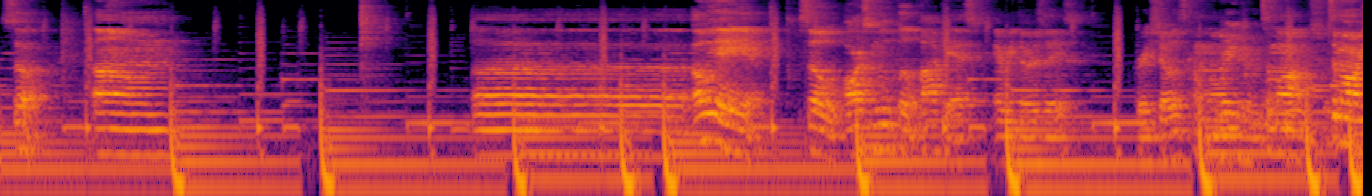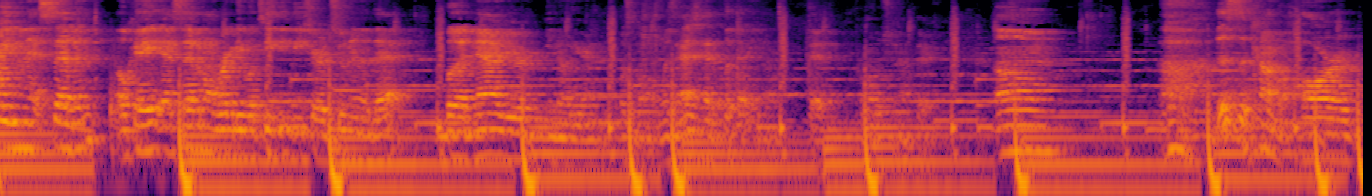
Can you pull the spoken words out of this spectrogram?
So, um, uh, oh yeah, yeah, yeah. So our Smooth Club podcast every Thursdays. Great shows coming on Great tomorrow. Tomorrow evening at seven. Okay, at seven on Rugged Evo TV. Be sure to tune into that. But now you're, you know, you're what's going on. I just had to put that, you know, that promotion out there. Um, ah, this is a kind of a hard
